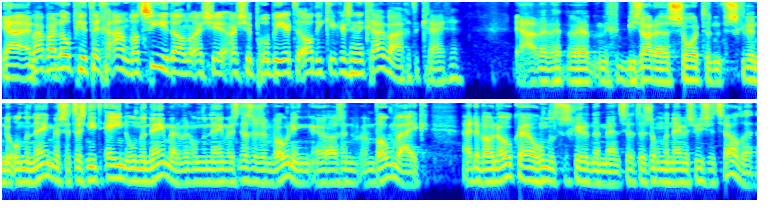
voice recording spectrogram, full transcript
Ja, en, waar, waar loop je tegenaan? Wat zie je dan als je, als je probeert al die kikkers in een kruiwagen te krijgen? Ja, we, hebben bizarre soorten verschillende ondernemers. Het is niet één ondernemer. Een ondernemer is net zoals een woning, eh, als een, een woonwijk. Er wonen ook eh, honderd verschillende mensen. Het is ondernemersvisie hetzelfde.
